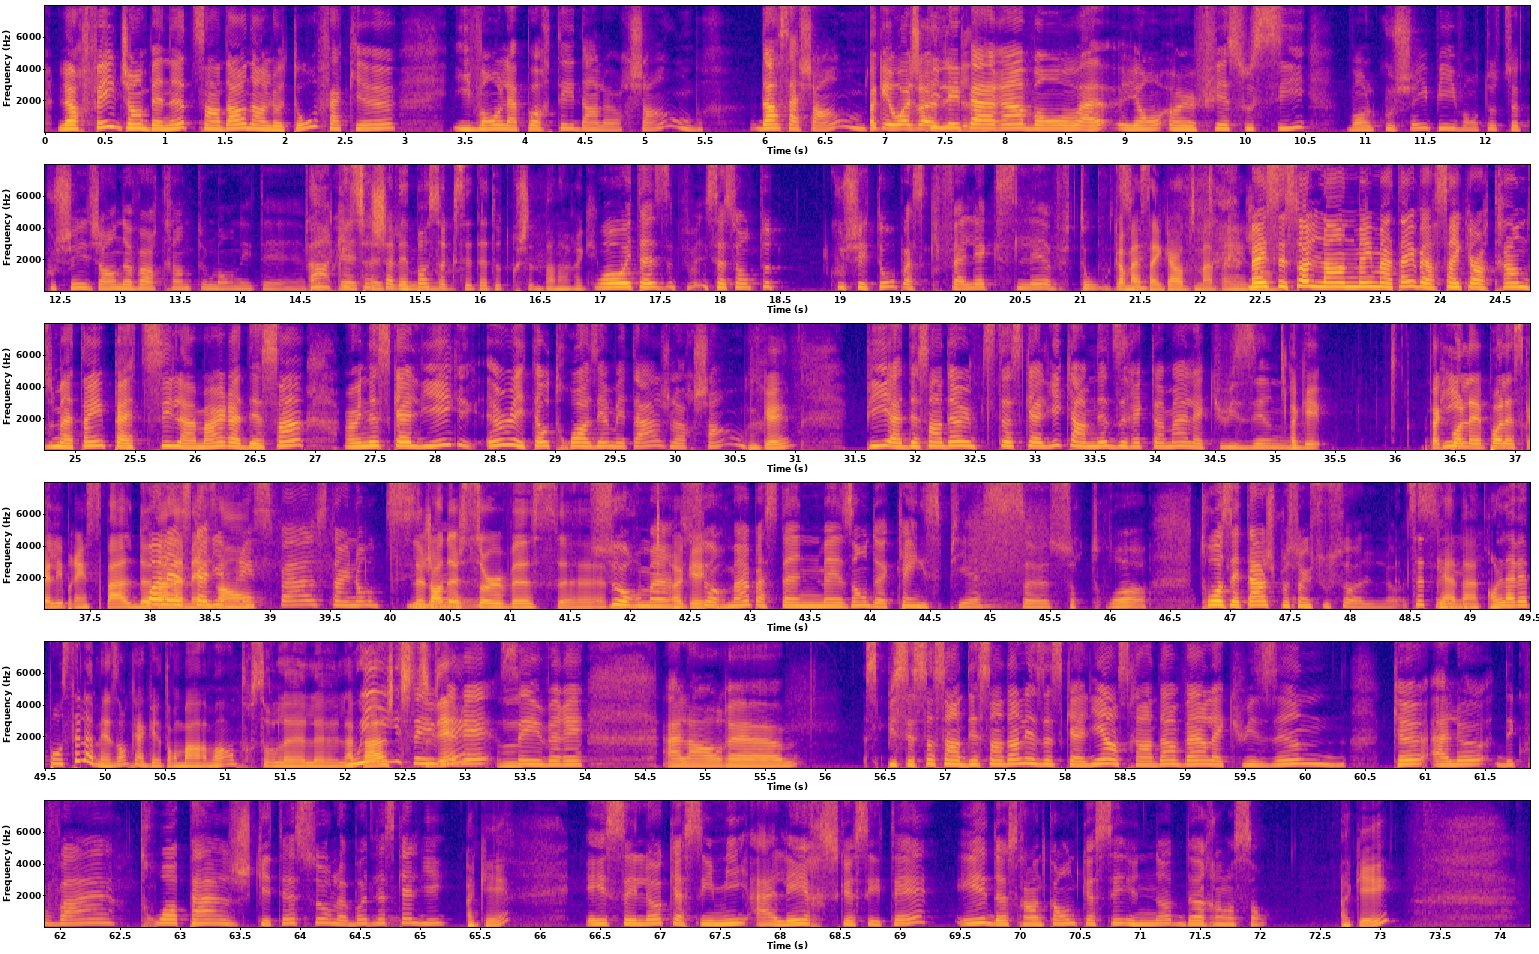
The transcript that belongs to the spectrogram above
Leur fille, John Bennett, s'endort dans l'auto, fait que ils vont la porter dans leur chambre, dans sa chambre. OK, ouais, j'ai... Puis les parents vont, euh, ils ont un fils aussi, vont le coucher, puis ils vont tous se coucher. Genre 9h30, tout le monde était. à peu Ah, OK, près, ça, je savais tout. pas ça, que c'était tout couché de bonne heure. OK. Ouais, ouais, t'as- ils se sont tous couchés tôt parce qu'il fallait qu'ils se lèvent tôt. Comme à tu sais. 5 h du matin. Genre. Ben, c'est ça, le lendemain matin, vers 5h30 du matin, Patty, la mère, elle descend un escalier. Eux étaient au troisième étage, leur chambre. OK. Puis elle descendait un petit escalier qui emmenait directement à la cuisine. OK. Fait que Puis- pas le- pas l'escalier principal devant Pas la l'escalier maison. principal, c'est un autre petit... Le genre de euh, service. euh, Sûrement, sûrement, parce que c'était une maison de 15 pièces euh, sur trois, trois étages plus un sous-sol. Petite cabane. On l'avait posté la maison quand elle est tombée en ventre sur le, le- la oui, page. Te c'est vrai, Mm. c'est vrai. Alors, euh, puis c'est ça, c'est en descendant les escaliers, en se rendant vers la cuisine, qu'elle a découvert trois pages qui étaient sur le bas de l'escalier. OK. Et c'est là qu'elle s'est mise à lire ce que c'était et de se rendre compte que c'est une note de rançon. OK.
